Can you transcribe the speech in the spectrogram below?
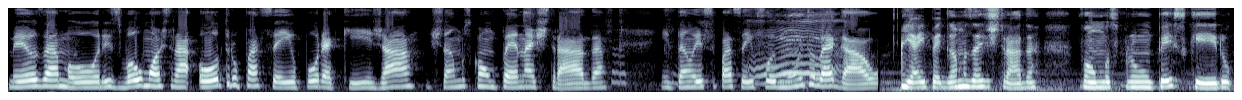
Meus amores, vou mostrar outro passeio por aqui. Já estamos com o pé na estrada. Então esse passeio foi muito legal. E aí pegamos a estrada, fomos para um pesqueiro.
